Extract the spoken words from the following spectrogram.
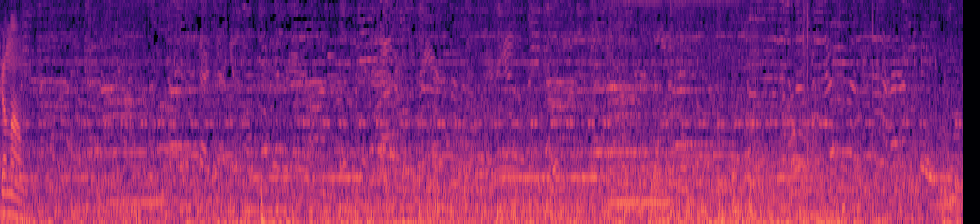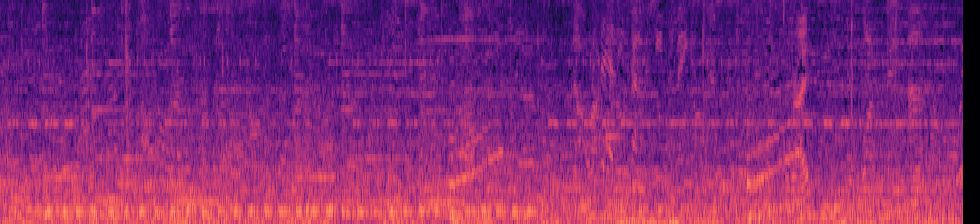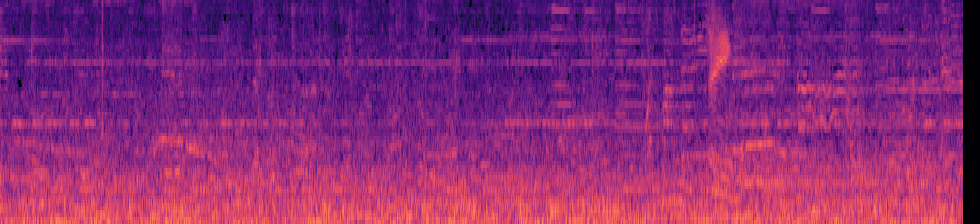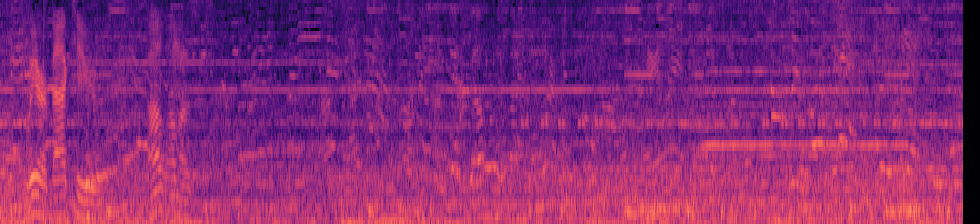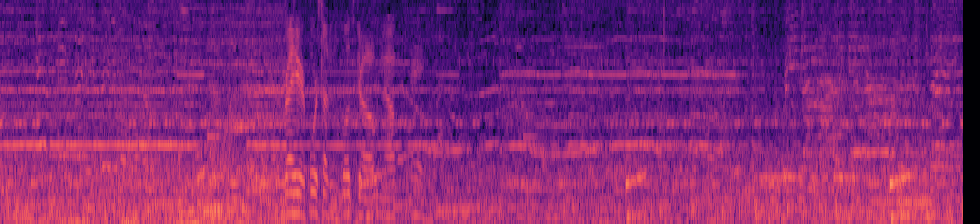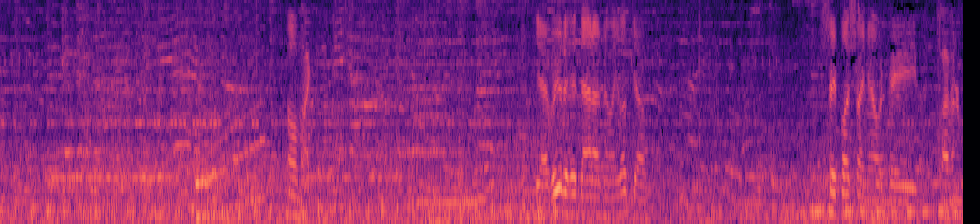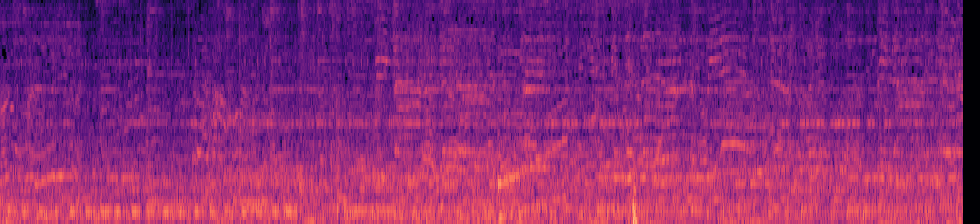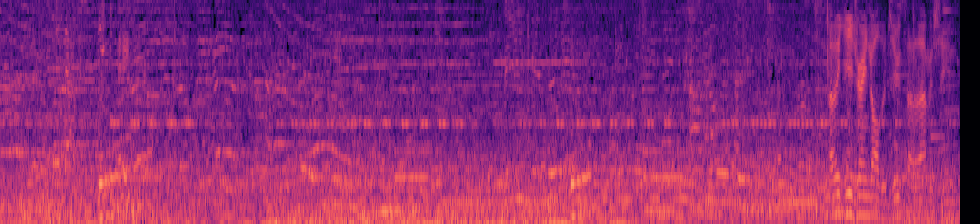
come on. Back to, oh, almost. Right here, four sevens. Let's go. Oh my god. Yeah, if we would have hit that, I'd been like, let's go. Straight flush right now would pay 500 bucks. I think he drained all the juice out of that machine.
